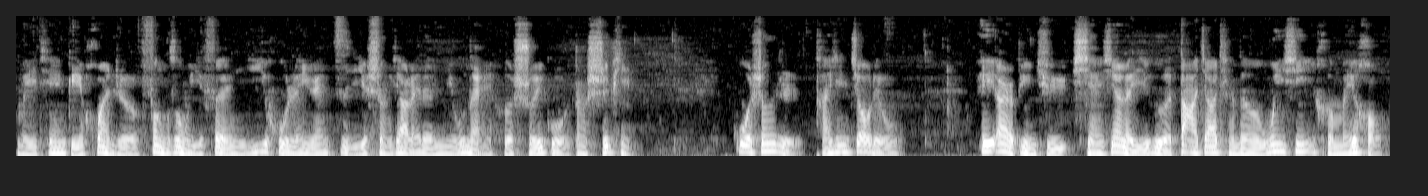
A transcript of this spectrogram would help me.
每天给患者奉送一份医护人员自己省下来的牛奶和水果等食品。过生日，谈心交流，A 二病区显现了一个大家庭的温馨和美好，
